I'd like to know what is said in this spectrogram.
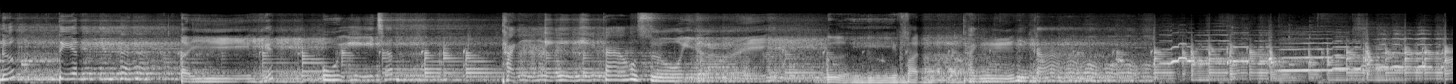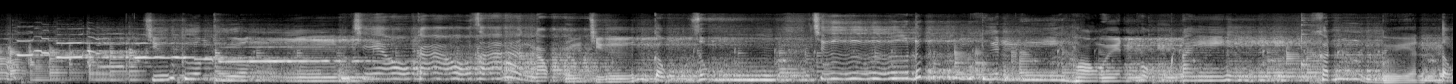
nước tiên tẩy hết uy chân thanh cao rồi lại mười phần thanh cao chữ công dung, chữ đức khuyên họ nguyện hôm nay khấn nguyện tâu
